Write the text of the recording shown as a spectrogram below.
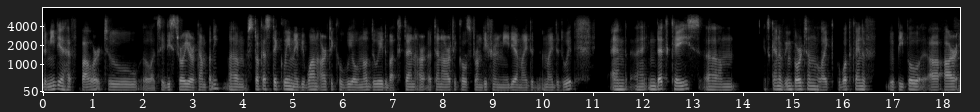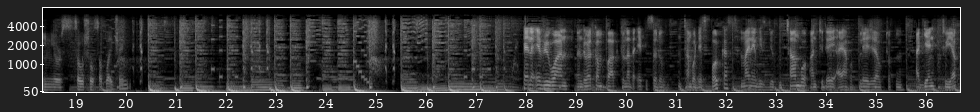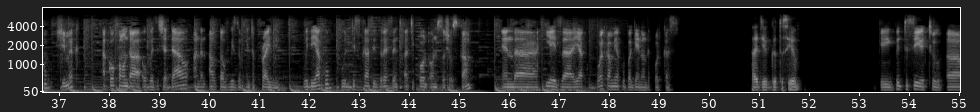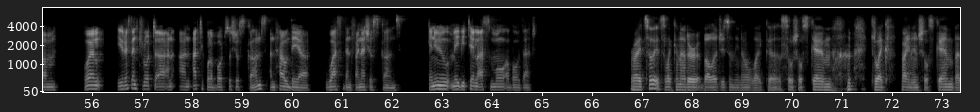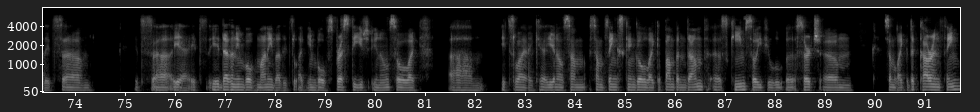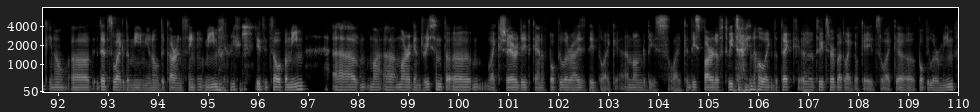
the media have power to uh, let's say destroy your company. Um, stochastically maybe one article will not do it but 10, ar- 10 articles from different media might might do it. And uh, in that case um, it's kind of important like what kind of people uh, are in your social supply chain everyone, and welcome back to another episode of Mtambo Desk podcast. My name is Duke Mtambo, and today I have a pleasure of talking again to Jakub Shimek, a co-founder of Wezesha DAO and an author of Wisdom Enterprising. With Jakub, we'll discuss his recent article on social scam. And uh, here is uh, Jakub. Welcome, Jakub, again on the podcast. Hi, Duke. Good to see you. Okay, good to see you too. Um, well, you recently wrote uh, an, an article about social scams and how they are worse than financial scams. Can you maybe tell us more about that? Right. So it's like another Balajism, you know, like a social scam. it's like financial scam, but it's um it's uh yeah, it's it doesn't involve money, but it's like involves prestige, you know. So like um it's like uh, you know some some things can go like a pump and dump uh, scheme. So if you uh, search um, some like the current thing you know uh, that's like the meme you know the current thing meme. It's itself a meme. Uh, uh, Marc Andreessen uh, like shared it, kind of popularized it like among this like this part of Twitter, you know, like the tech Twitter, but like okay, it's like a popular meme.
